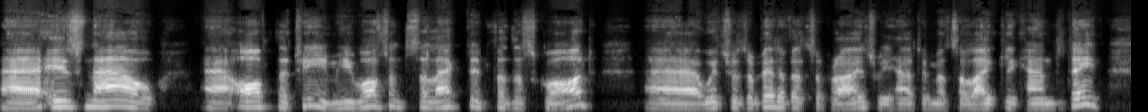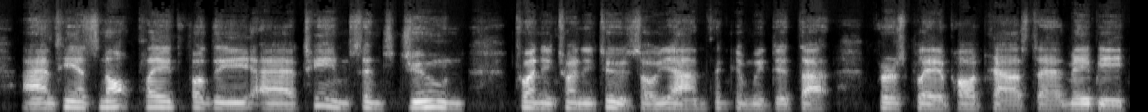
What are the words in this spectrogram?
uh, is now uh, off the team. He wasn't selected for the squad. Uh, which was a bit of a surprise. We had him as a likely candidate, and he has not played for the uh, team since June 2022. So, yeah, I'm thinking we did that first player podcast uh, maybe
